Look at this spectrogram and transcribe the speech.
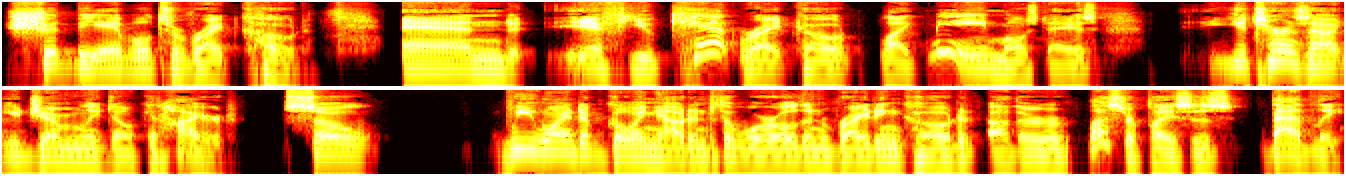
should be able to write code. And if you can't write code, like me most days, it turns out you generally don't get hired. So we wind up going out into the world and writing code at other lesser places badly.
